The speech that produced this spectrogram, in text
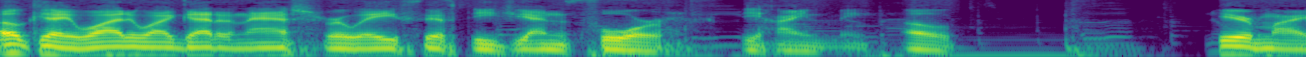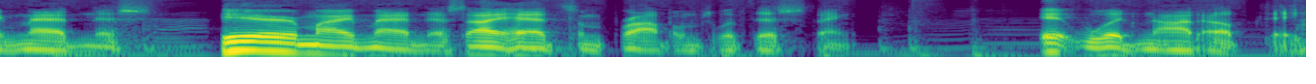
Okay, why do I got an Astro A50 Gen 4 behind me? Oh, hear my madness. Hear my madness. I had some problems with this thing. It would not update.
